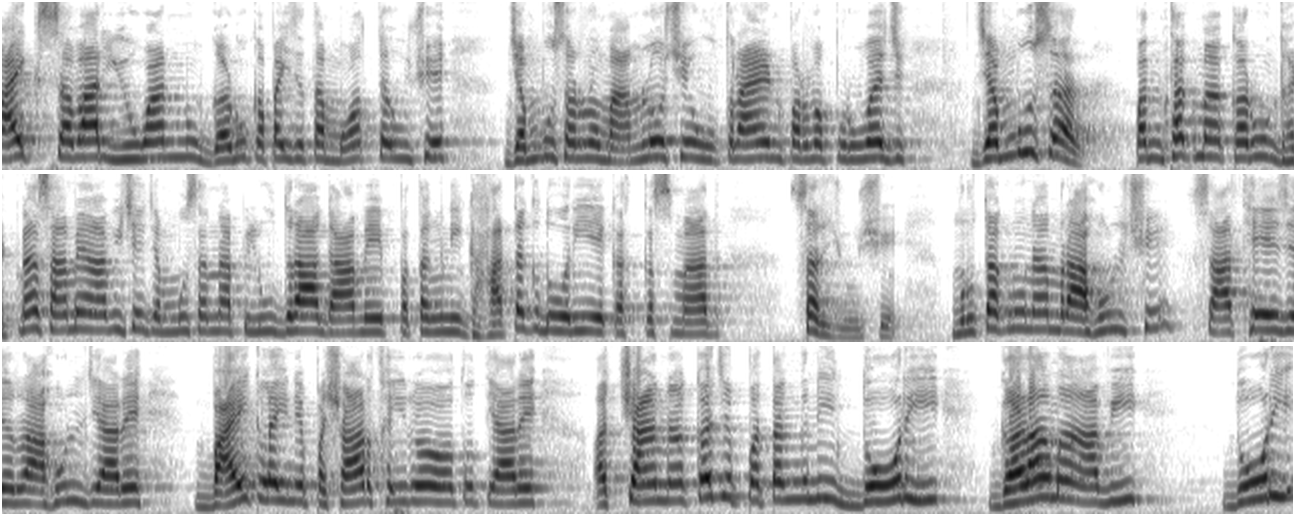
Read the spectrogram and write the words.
બાઇક સવાર યુવાનનું ગળું કપાઈ જતાં મોત થયું છે. જંબુસરનો મામલો છે. ઉત્તરાયણ પર્વ પૂર્વ જ જંબુસર પંથકમાં કરુણ ઘટના સામે આવી છે. જંબુસરના પિલુદ્રા ગામે પતંગની ઘાતક દોરી એક અકસ્માત સર્જ્યું છે. મૃતકનું નામ રાહુલ છે. સાથે જ રાહુલ જ્યારે બાઇક લઈને પસાર થઈ રહ્યો હતો, ત્યારે અચાનક જ પતંગની દોરી ગળામાં આવી. દોરી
